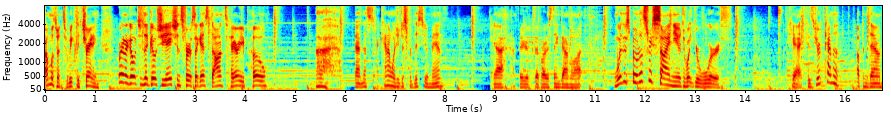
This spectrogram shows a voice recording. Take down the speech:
almost went to weekly training. We're gonna go to negotiations first, I guess. Dontari Poe. Uh, yeah, that's I kind of want you just for this year, man. Yeah, I figured because I brought his thing down a lot. Witherspoon, let's resign you to what you're worth. Okay, because you're kind of up and down.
